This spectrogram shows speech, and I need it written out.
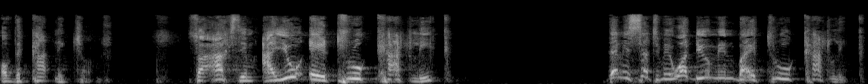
of the Catholic Church. So I asked him, Are you a true Catholic? Then he said to me, What do you mean by true Catholic?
